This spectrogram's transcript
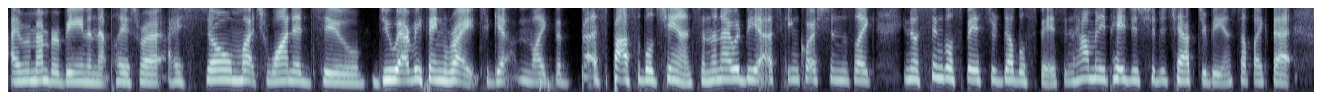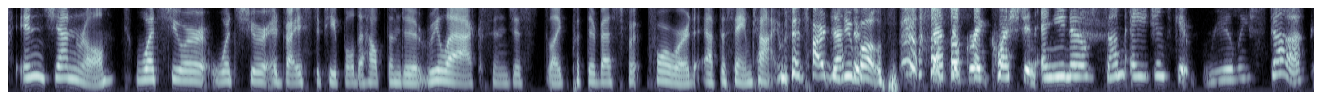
I remember being in that place where I so much wanted to do everything right to get mm, like the best possible chance. And then I would be asking questions like, you know, single space or double space and how many pages should a chapter be and stuff like that. In general, what's your what's your advice to people to help them to relax and just like put their best foot forward at the same time? It's hard to that's do a, both. that's a great question. And you know, some agents get really stuck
